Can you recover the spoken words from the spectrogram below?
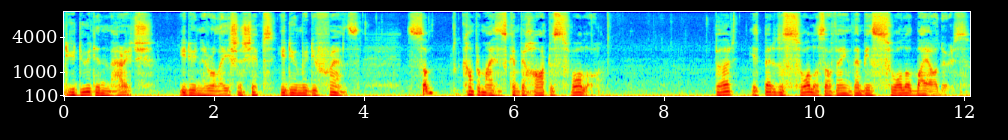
You do it in marriage, you do in relationships, you do it with your friends. Some compromises can be hard to swallow. But it's better to swallow something than being swallowed by others.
